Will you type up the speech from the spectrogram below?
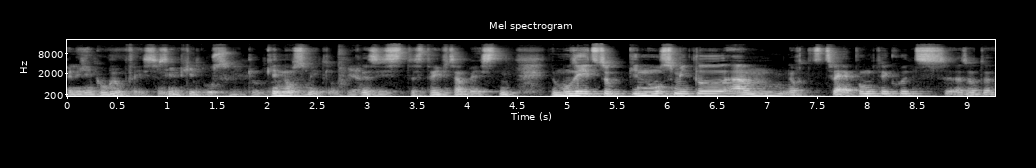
weil ich einen Kugelhupf esse. Das sind Genussmittel. Genussmittel. Ja. Das, ist, das trifft es am besten. Da muss ich jetzt zu Genussmittel ähm, noch zwei Punkte kurz, also da,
